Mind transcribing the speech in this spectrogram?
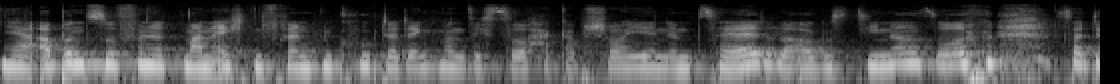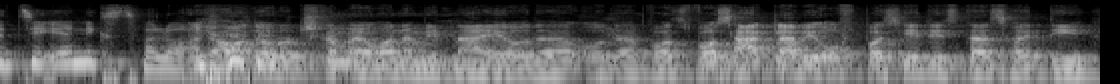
ja, ab und zu findet man echt einen fremden Krug, da denkt man sich so, Hackabschau hier in dem Zelt oder Augustiner, so, das hat jetzt hier eher nichts verloren. Ja, da rutscht einmal einer mit rein oder, oder was, was auch, glaube ich, oft passiert ist, dass halt die,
